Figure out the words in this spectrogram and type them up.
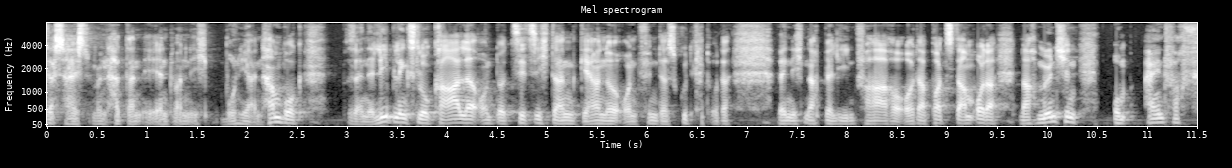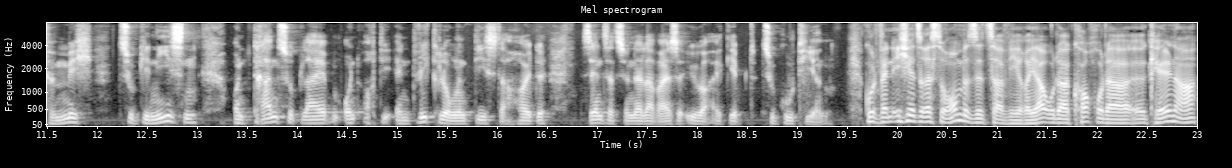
das heißt, man hat dann irgendwann, ich wohne ja in Hamburg, seine Lieblingslokale und dort sitze ich dann gerne und finde das gut. Oder wenn ich nach Berlin fahre oder Potsdam oder nach München, um einfach für mich zu genießen und dran zu bleiben und auch die Entwicklungen, die es da heute sensationellerweise überall gibt, zu gutieren. Gut, wenn ich jetzt Restaurantbesitzer wäre, ja, oder Koch oder äh, Kellner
